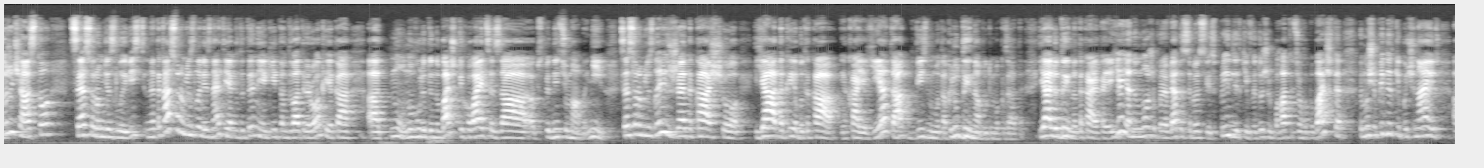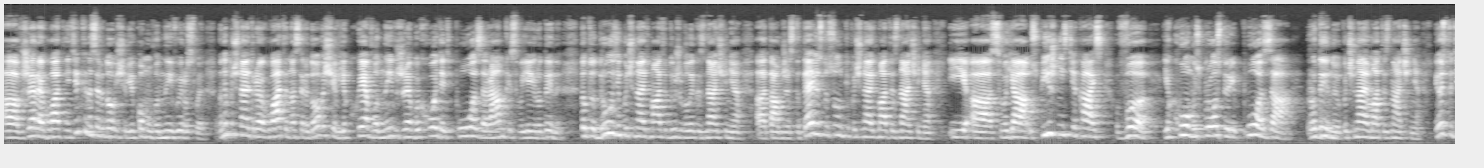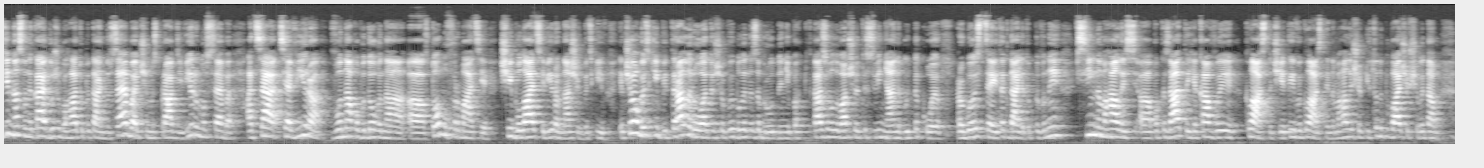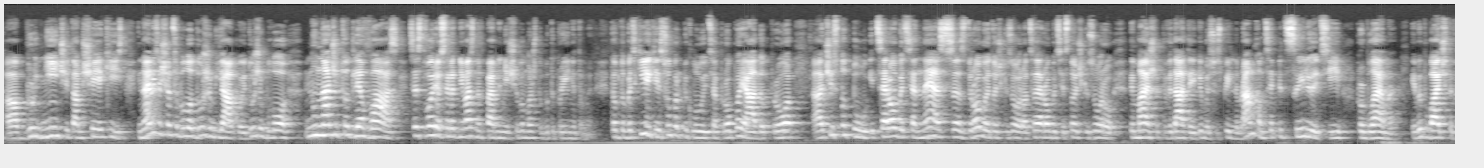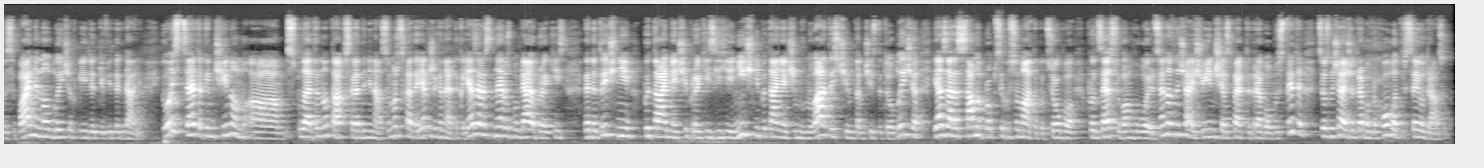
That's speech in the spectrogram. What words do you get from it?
Дуже часто це сором'язливість, не така сором'язливість, знаєте, як в дитини, якій там 2-3 роки, яка ну нову людину бачить і ховається за спідницю мами. Ні, це сором'язливість вже така, що я такий або така, яка я є, так візьмемо так, людина, будемо казати. Я людина, така, яка я є. Я не можу проявляти себе світ підлітків. Ви дуже багато цього побачите, тому що підлітки починають вже реагувати не тільки на середовище, в якому вони виросли, вони починають реагувати на середовище, в яке вони вже виходять поза рамки своєї родини. Тобто друзі починають мати дуже велике значення, там вже статеві стосунки починають мати значення, і а, своя успішність якась в якомусь просторі поза родиною починає мати значення. І ось тоді в нас виникає дуже багато питань до себе, чи ми справді віримо в себе. А ця ця віра вона побудована в тому форматі, чи була ця віра в наших батьків. Якщо батьки підтирали роти, щоб ви були не забруднені, підказували вам, що ти свиня, не будь такою, робили ось це і так далі. Тобто вони всім намагались показати, яка ви класна, чи який ви класний. Намагалися, щоб ніхто не побачив, що ви там брудні, чи там ще якісь. І навіть якщо це було дуже м'яко і дуже було, ну начебто для вас, це створює всередині вас невпевненість, що ви можете бути прийнятими. Тобто батьки, які супер піклуються про порядок, про чистоту, і це робиться не з здорової точки зору, це робиться з точки зору, ти маєш відповідати якимось суспільним рамкам. Це підсилює ці проблеми, і ви побачите висипання на обличчях підлітків і так далі. І ось це таким чином а, сплетено так всередині нас. Ви можете сказати, як же генетика? Я зараз не розмовляю про якісь генетичні питання чи про якісь гігієнічні питання, чим вмиватись, чим там чистити обличчя. Я зараз саме про психосоматику цього процесу вам говорю. Це не означає, що інші аспекти треба опустити. Це означає, що треба враховувати все одразу.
